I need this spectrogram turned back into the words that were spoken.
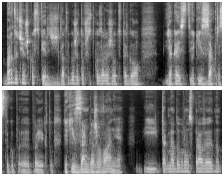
Bardzo ciężko stwierdzić, dlatego że to wszystko zależy od tego, jaka jest, jaki jest zakres tego e, projektu, jakie jest zaangażowanie. I tak na dobrą sprawę, no,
